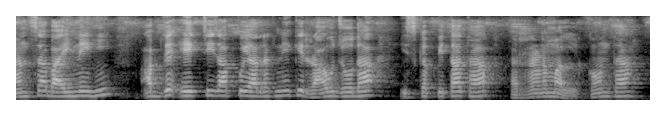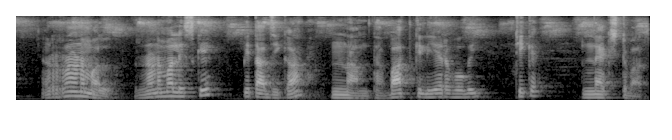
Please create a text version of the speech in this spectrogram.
हंसाबाई ने ही, अब जो एक चीज़ आपको याद रखनी है कि राव जोधा, इसका पिता था रणमल। कौन था? रणमल। रणमल इसके पिताजी का नाम था। बात क्लियर हो गई। ठीक है? नेक्स्ट बात।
